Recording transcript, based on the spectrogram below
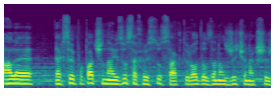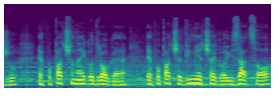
ale jak sobie popatrzę na Jezusa Chrystusa, który oddał za nas życie na krzyżu, jak popatrzę na Jego drogę, jak popatrzę w imię czego i za co,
